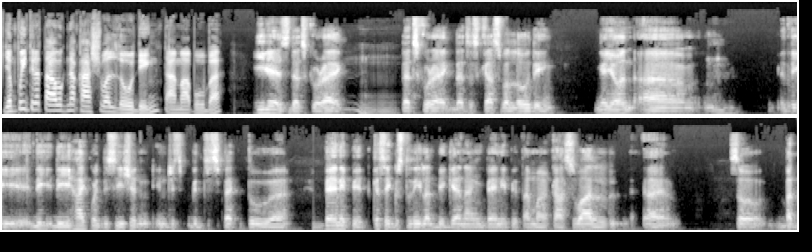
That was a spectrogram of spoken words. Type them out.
Yan po yung tinatawag na casual loading, tama po ba? Yes, that's correct. Mm. That's correct. That is casual loading. Ngayon, um, the, the the High Court decision in res- with respect to uh, benefit kasi gusto nilang bigyan ng benefit ang mga casual. Uh, so, but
